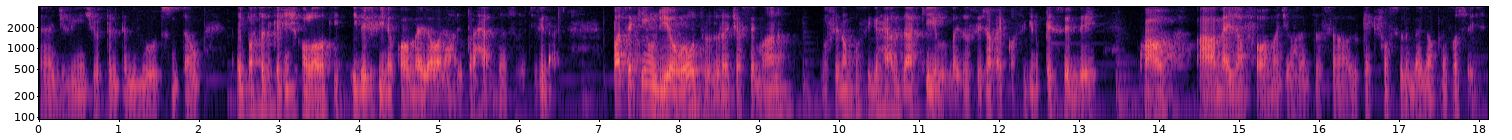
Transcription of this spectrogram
é, de 20 ou 30 minutos. Então, é importante que a gente coloque e defina qual é o melhor horário para realizar essas atividades. Pode ser que um dia ou outro, durante a semana, você não consiga realizar aquilo, mas você já vai conseguindo perceber qual a melhor forma de organização e o que é que funciona melhor para vocês.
